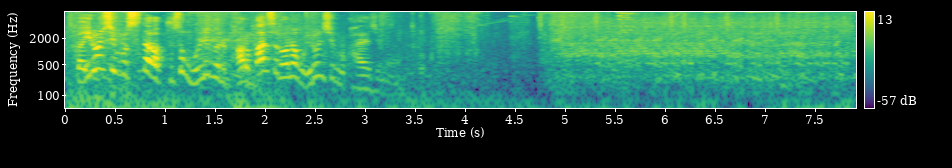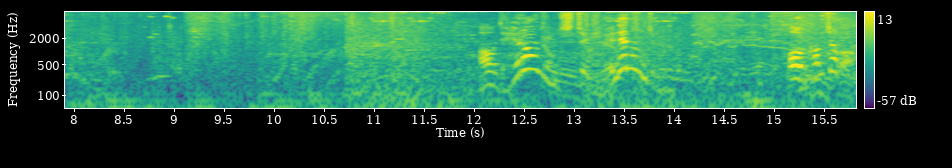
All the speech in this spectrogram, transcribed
그러니까 이런 식으로 쓰다가 구성 올리면 바로 빤스 런하고 이런 식으로 가야지 뭐. 아 근데 헤라운드는 진짜 왜 내놓는지 모르겠네. 어 깜짝아.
